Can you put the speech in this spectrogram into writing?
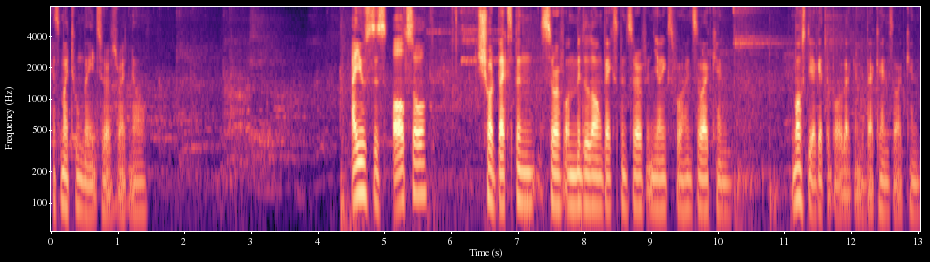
That's my two main serves right now I use this also short backspin serve or middle long backspin serve in Yannick's forehand so I can Mostly I get the ball back in the backhand so I can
